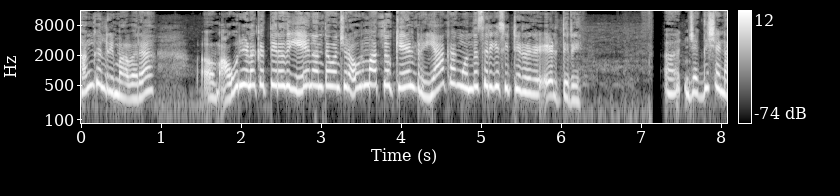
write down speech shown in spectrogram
ಹಂಗಲ್ರಿ ಮಾವರ. ಅವ್ರು ಹೇಳಕತ್ತಿರೋದು ಏನಂತ ಒಂಚೂರು ಅವ್ರ ಮಾತು ನೀವು ಕೇಳ್ರಿ. ಯಾಕೆ ಹಂಗೆ ಒಂದೇ ಸರಿಗೆ ಸಿಟ್ಟಿ ಹೇಳ್ತೀರಿ? ಜಗದೀಶಣ್ಣ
